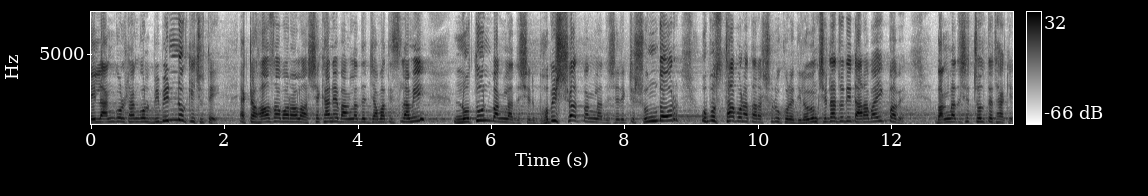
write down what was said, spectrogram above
এই লাঙ্গল ঠাঙ্গল বিভিন্ন কিছুতে একটা হজা বরলা সেখানে বাংলাদেশ জামাত ইসলামী নতুন বাংলাদেশের, ভবিষ্যৎ বাংলাদেশের একটি সুন্দর উপস্থাপনা তারা শুরু করে দিল এবং সেটা যদি ধারাবাহিকভাবে বাংলাদেশে চলতে থাকে,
